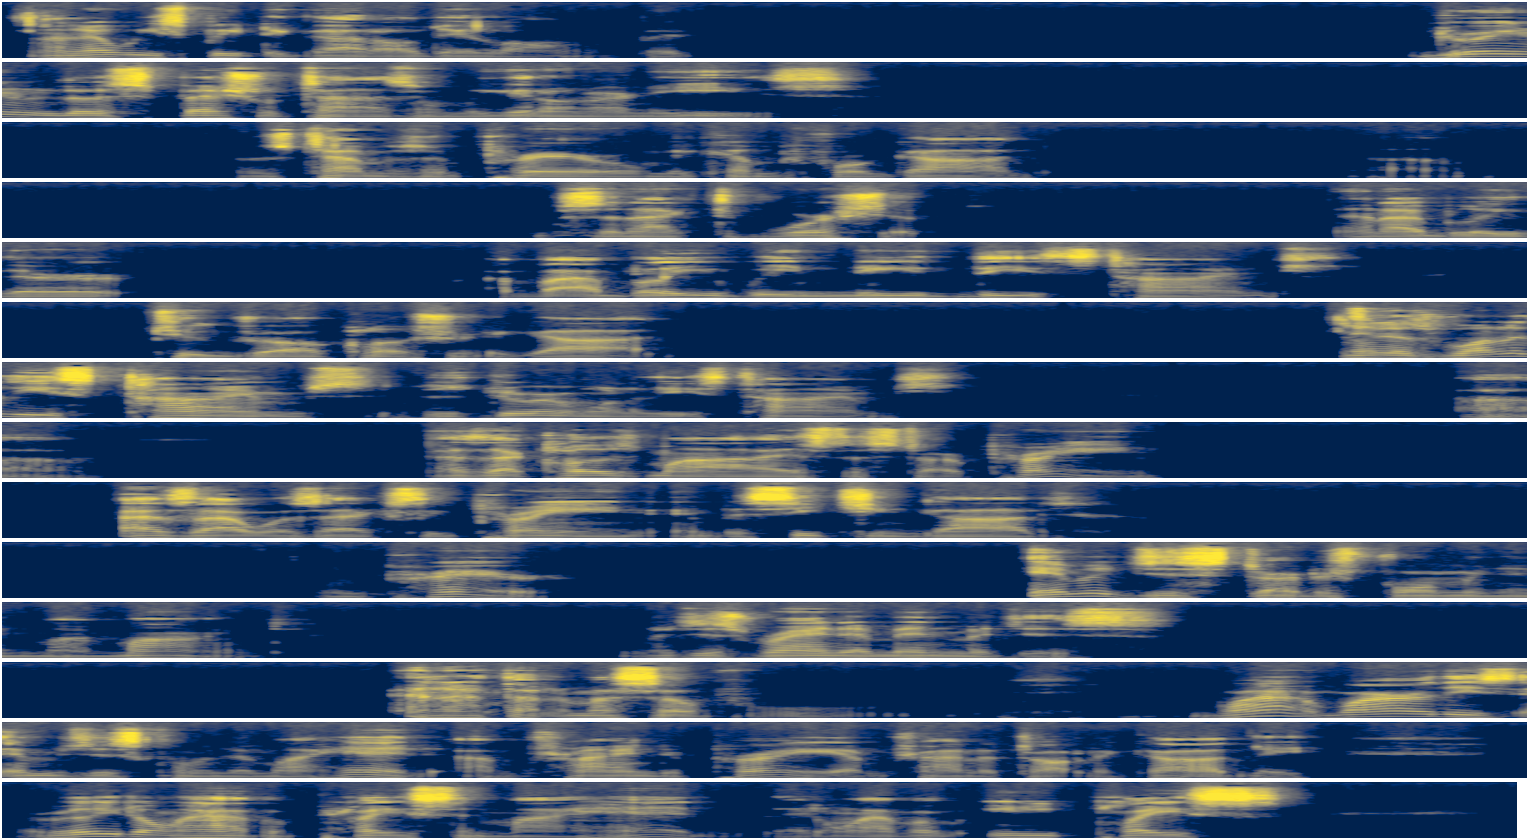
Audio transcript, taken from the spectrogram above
I know we speak to God all day long, but during those special times when we get on our knees, those times of prayer when we come before God, um, it's an act of worship. And I believe there, I believe we need these times to draw closer to God. And it was one of these times, it was during one of these times, uh, as I closed my eyes to start praying, as I was actually praying and beseeching God in prayer, images started forming in my mind. Just random images and I thought to myself, why, why are these images coming to my head? I'm trying to pray. I'm trying to talk to God. They, really don't have a place in my head. They don't have any place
